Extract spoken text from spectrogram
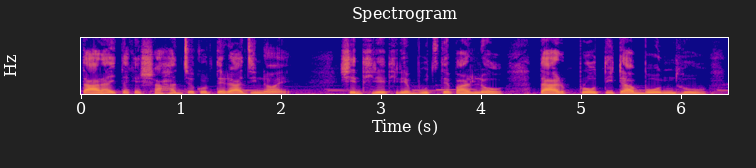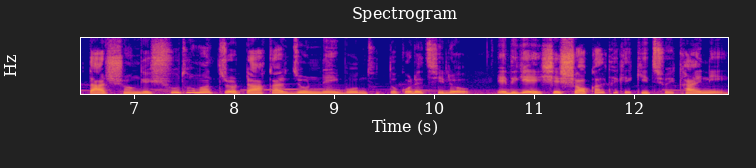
তারাই তাকে সাহায্য করতে রাজি নয়। সে ধীরে ধীরে বুঝতে পারল, তার প্রতিটা বন্ধু তার সঙ্গে শুধুমাত্র টাকার জন্যেই বন্ধুত্ব করেছিল। এদিকে সে সকাল থেকে কিছুই খায়নি।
